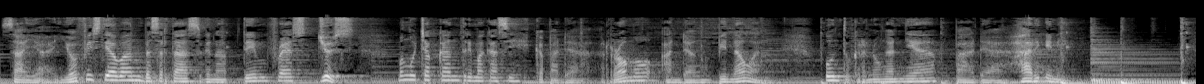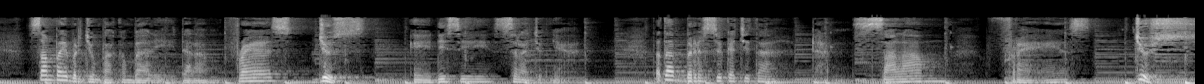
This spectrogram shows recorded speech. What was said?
Saya Yofi Setiawan beserta segenap tim Fresh Juice mengucapkan terima kasih kepada Romo Andang Binawan untuk renungannya pada hari ini. Sampai berjumpa kembali dalam Fresh Juice edisi selanjutnya. Tetap bersuka cita dan salam Fresh Juice.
